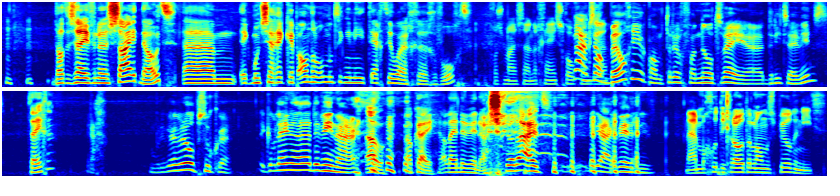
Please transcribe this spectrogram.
dat is even een side note. Ehm, ik moet zeggen, ik heb andere ontmoetingen niet echt heel erg eh, gevolgd. Volgens mij zijn er geen Ja, schokkende... ik zag België kwam terug van 0-2, eh 3-2 winst. Tegen? Moet ik weer opzoeken. Ik heb alleen de winnaar. Oh, oké. Alleen de winnaars. Speelde uit. ja, ik weet het niet. Nee, maar goed, die grote landen speelden niet.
